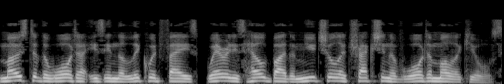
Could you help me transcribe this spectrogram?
Most of the water is in the liquid phase, where it is held by the mutual attraction of water molecules.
